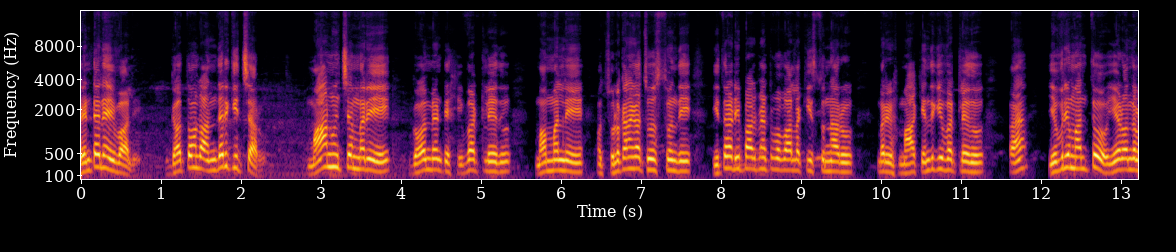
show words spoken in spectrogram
వెంటనే ఇవ్వాలి. గతంలో అందరికీ ఇచ్చారు. మా నుంచే మరి గవర్నమెంట్ ఇవ్వట్లేదు. మమ్మల్ని చులకనగా చూస్తుంది. ఇతర డిపార్ట్మెంట్ వాళ్ళకి ఇస్తున్నారు. మరి మాకెందుకు ఇవ్వట్లేదు? ఎవ్రీ మంత్ ఏడు వందల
